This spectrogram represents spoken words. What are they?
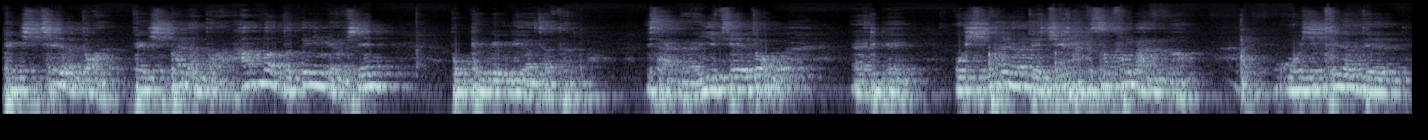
117년 동안, 118년 동안 한 번도 끊임이 없이 목표교육이 이어졌던 이사입니다. 이 뒤에도 이렇게 58년도에 주일학교 소풍 가는 거, 59년도에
